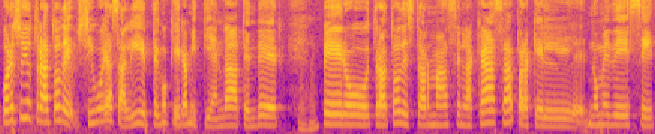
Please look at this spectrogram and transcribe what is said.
Por eso yo trato de, sí voy a salir, tengo que ir a mi tienda a atender, pero trato de estar más en la casa para que el- no me dé sed,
